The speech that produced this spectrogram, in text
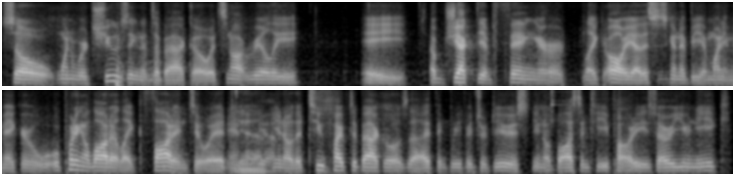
So when we're choosing the tobacco, it's not really a objective thing or like, oh yeah, this is going to be a moneymaker. We're putting a lot of like thought into it, and Yeah. You know, the two pipe tobaccos that I think we've introduced, you know, Boston Tea Party is very unique,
